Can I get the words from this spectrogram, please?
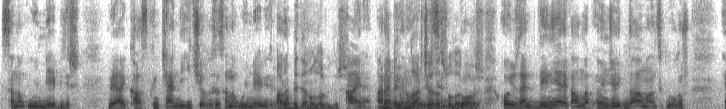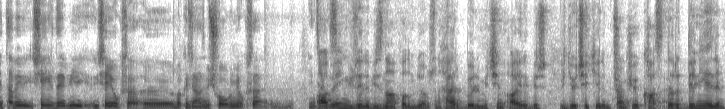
sana uymayabilir. Veya kaskın kendi iç yapısı sana uymayabilir. Ara beden olabilir. Aynen. Ara beden Medium arası olabilir. Doğru. O yüzden deneyerek almak öncelik daha mantıklı olur. E tabii şehirde bir şey yoksa, e, bakacağınız bir showroom yoksa internet. Abi en güzeli biz ne yapalım biliyor musun? Her bölüm için ayrı bir video çekelim. Çünkü kaskları deneyelim.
